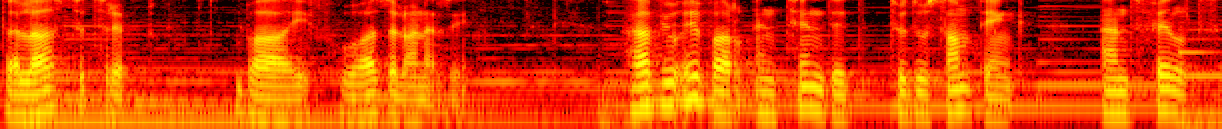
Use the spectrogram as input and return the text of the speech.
The Last Trip by Fawaz Al Have you ever intended to do something and felt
